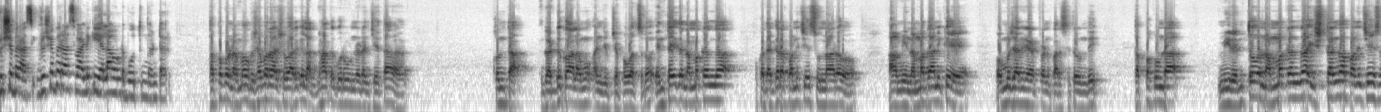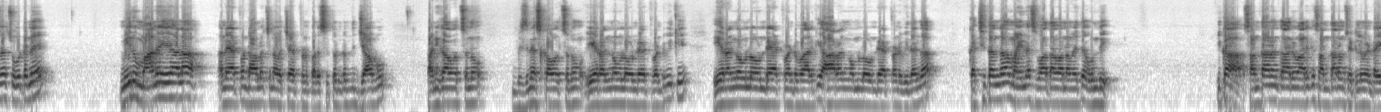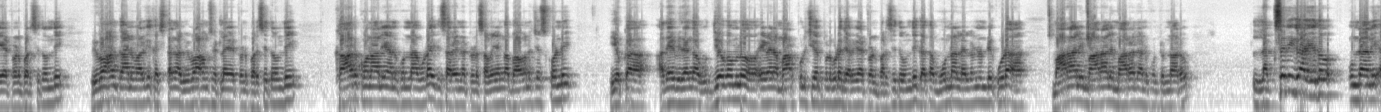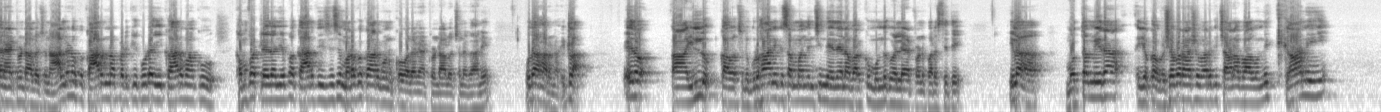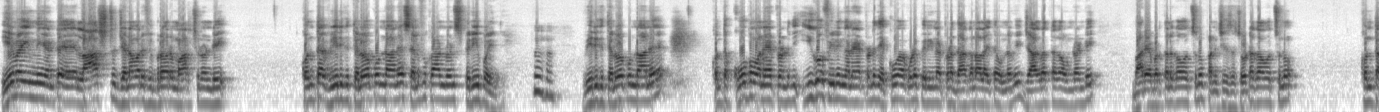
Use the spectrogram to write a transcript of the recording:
వృషభ రాశి. వృషభ రాశి వాళ్ళకి ఎలా ఉండబోతుంది అంటారు తప్పకుండా అమ్మ వృషభ రాశి వారికి లగ్నాత గురువు ఉండడం చేత కొంత గడ్డు కాలము అని చెప్పి చెప్పవచ్చును. ఎంతైతే నమ్మకంగా ఒక దగ్గర పనిచేసి ఉన్నారో ఆ మీ నమ్మకానికే పొమ్ము జరిగేటువంటి పరిస్థితి ఉంది. తప్పకుండా మీరెంతో నమ్మకంగా ఇష్టంగా పనిచేసిన చోటనే మీరు మానేయాలా అనేటువంటి ఆలోచన వచ్చేటువంటి పరిస్థితి ఉంటుంది. జాబు పని కావచ్చును. బిజినెస్ కావాల్సిన ఏ రంగంలో ఉండేటువంటివికి ఏ రంగంలో ఉండేటువంటి వారికి ఆ రంగంలో ఉండేటువంటి విధంగా ఖచ్చితంగా మైనస్ వాతావరణం అయితే ఉంది. ఇక సంతానం కాని వారికి సంతానం సెటిల్మెంట్ అయ్యేటువంటి పరిస్థితి ఉంది. వివాహం కాని వారికి ఖచ్చితంగా వివాహం సెటిల్ అయ్యేటువంటి పరిస్థితి ఉంది. కారు కొనాలి అనుకున్నా కూడా ఇది సరైనటువంటి సమయంగా భావన చేసుకోండి. ఈ యొక్క అదే విధంగా ఉద్యోగంలో ఏమైనా మార్పులు చేర్పులు కూడా జరిగేటువంటి పరిస్థితి ఉంది. గత మూడు నాలుగు నెలల నుండి కూడా మారాలి మారాలి మారాలి అనుకుంటున్నారు. లగ్జరీగా ఏదో ఉండాలి అనేటువంటి ఆలోచన. ఆల్రెడీ ఒక కారు ఉన్నప్పటికీ కూడా ఈ కారు మాకు కంఫర్ట్ లేదని చెప్పి ఆ కారు తీసేసి మరొక కారు కొనుక్కోవాలనేటువంటి ఆలోచన కానీ ఉదాహరణ ఇట్లా. ఏదో ఆ ఇల్లు కావచ్చు గృహానికి సంబంధించింది ఏదైనా వర్క్ ముందుకు వెళ్ళేటువంటి పరిస్థితి. ఇలా మొత్తం మీద ఈ యొక్క వృషభ రాశి వారికి చాలా బాగుంది. కానీ ఏమైంది అంటే లాస్ట్ జనవరి ఫిబ్రవరి మార్చి నుండి కొంత వీరికి తెలియకుండానే సెల్ఫ్ కాన్ఫిడెన్స్ పెరిగిపోయింది. వీరికి తెలియకుండానే కొంత కోపం అనేటువంటిది ఈగో ఫీలింగ్ అనేటువంటిది ఎక్కువగా కూడా పెరిగినటువంటి దాఖలాలు అయితే ఉన్నవి. జాగ్రత్తగా ఉండండి. భార్యాభర్తలు కావచ్చును పనిచేసే చోట కావచ్చును. కొంత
